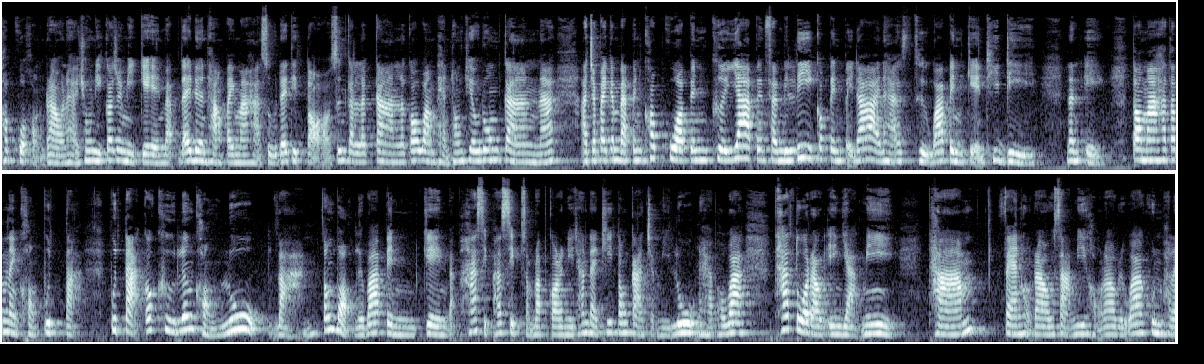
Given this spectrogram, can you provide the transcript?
ครอบครัวของเรานะคะช่วงนี้ก็จะมีเกณฑ์แบบได้เดินทางไปมาหาสู่ได้ติดต่อ ซึ่งกันและกันแล้วก็วางแผนท่องเที่ยวร่วมกันนะอาจจะไปกันแบบเป็นครอบครัว เป็นเครือญาติเป็นแฟมิลี่ก็เป็นไปได้นะคะถือว่าเป็นเกณฑ์ที่ดีนั่นเอง ต่อมาค่ะตำแหน่งของปุตตะ ปุตตะก็คือเรื่องของลูกหลานต้องบอกเลยว่าเป็นเกณฑ์แบบ 50-50สำหรับกรณีท่านใดที่ต้องการจะมีลูกนะคะ เพราะว่าถ้าตัวเราเองอยากมี ถาม แฟนของเราสามีของเราหรือว่าคุณภรร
